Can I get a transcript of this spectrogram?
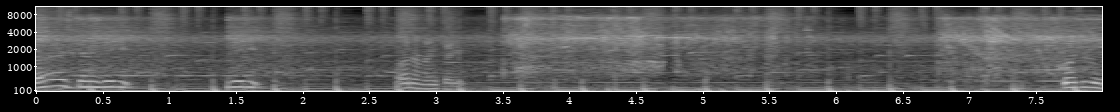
Oh, it's gonna get it. Get it. Oh no, I got it. Go through.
